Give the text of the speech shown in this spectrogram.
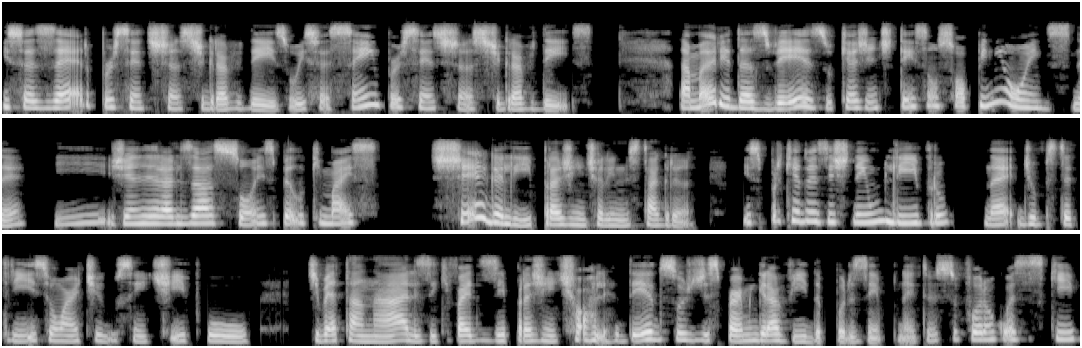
isso é 0% de chance de gravidez, ou isso é 100% de chance de gravidez. Na maioria das vezes, o que a gente tem são só opiniões, né? E generalizações pelo que mais chega ali para a gente ali no Instagram. Isso porque não existe nenhum livro né, de obstetrícia ou um artigo científico de meta-análise que vai dizer para a gente, olha, dedo sujo de esperma engravida, por exemplo. Né? Então, isso foram coisas que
